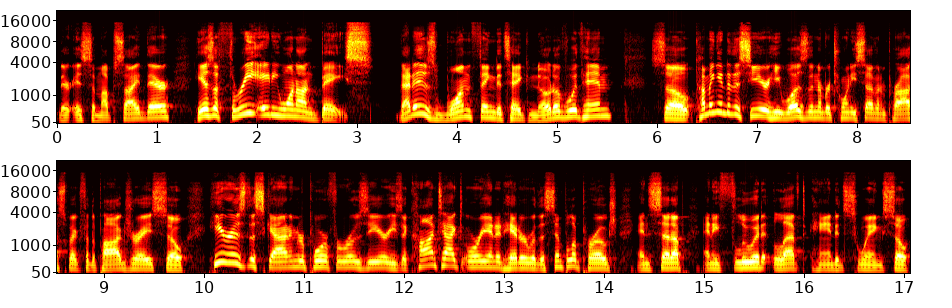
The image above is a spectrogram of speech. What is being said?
there is some upside there. He has a 381 on base. That is one thing to take note of with him. So coming into this year, he was the number 27 prospect for the Padres. So here is the scouting report for Rosier. He's a contact-oriented hitter with a simple approach and setup and a fluid left-handed swing. So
